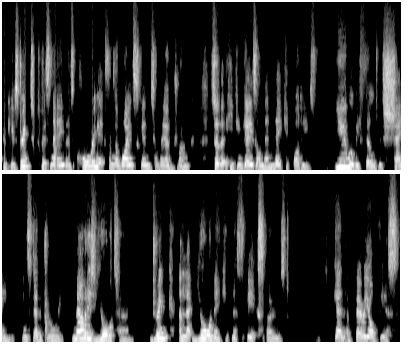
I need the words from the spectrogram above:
who gives drink to his neighbors, pouring it from the wineskin till they are drunk, so that he can gaze on their naked bodies. You will be filled with shame instead of glory. Now it is your turn. Drink and let your nakedness be exposed. Again, a very obvious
